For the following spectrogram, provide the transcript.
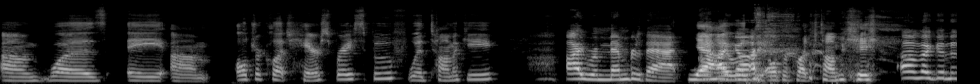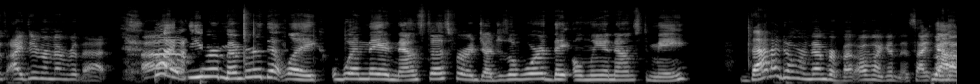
um was a um ultra clutch hairspray spoof with Tamaki. I remember that. Yeah, oh I was God. the ultra clutch Tamaki. oh my goodness, I do remember that. but Ah! do you remember that like when they announced us for a judges award, they only announced me? that I don't remember, but oh my goodness, I, I'm Yeah, I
